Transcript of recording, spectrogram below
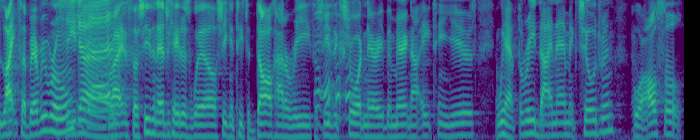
lights up every room. She does. does. Right, and so she's an educator as well. She can teach a dog how to read, so she's extraordinary. Been married now 18 years, and we have three dynamic children who are also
